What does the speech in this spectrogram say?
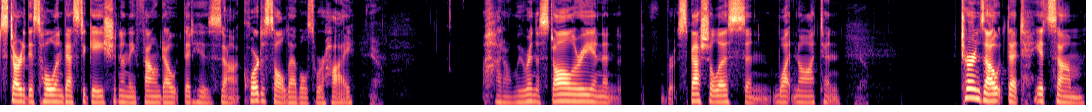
started this whole investigation, and they found out that his uh, cortisol levels were high. yeah I don't. know, We were in the Stollery, and then specialists and whatnot, and yeah turns out that it's um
